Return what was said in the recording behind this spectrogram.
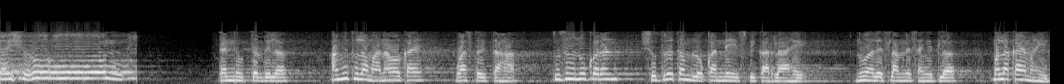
تشعرون त्यांनी उत्तर दिलं आम्ही तुला मानावं काय वास्तविकत तुझं अनुकरण शुद्रतम लोकांनी स्वीकारलं आहे नू अल इस्लामने सांगितलं मला काय माहीत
